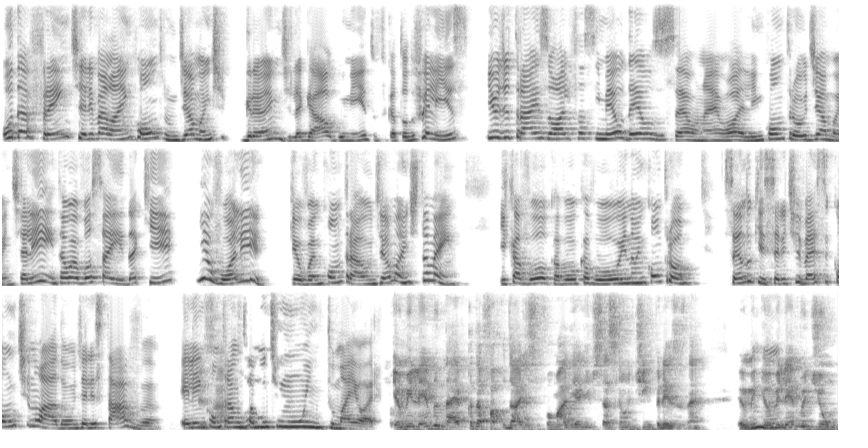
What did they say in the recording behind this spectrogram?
O da frente, ele vai lá e encontra um diamante grande, legal, bonito, fica todo feliz. E o de trás olha e fala assim: Meu Deus do céu, né? Olha, ele encontrou o diamante ali, então eu vou sair daqui e eu vou ali, que eu vou encontrar um diamante também. E cavou, cavou, cavou e não encontrou. Sendo que se ele tivesse continuado onde ele estava, ele ia encontrar um diamante muito maior. Eu me lembro na época da faculdade, eu sou formado em administração de empresas, né? Eu, me, uhum. eu me lembro de um,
